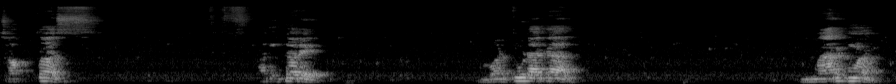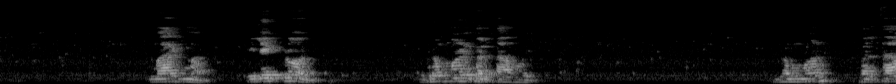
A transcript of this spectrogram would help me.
ચોક્કસ અંતરે વર્તુળાકાર માર્ગમાં માર્ગમાં ઇલેક્ટ્રોન ભ્રમણ કરતા હોય. ભ્રમણ કરતા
